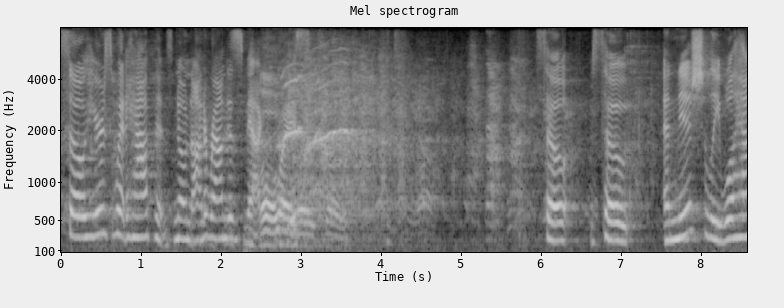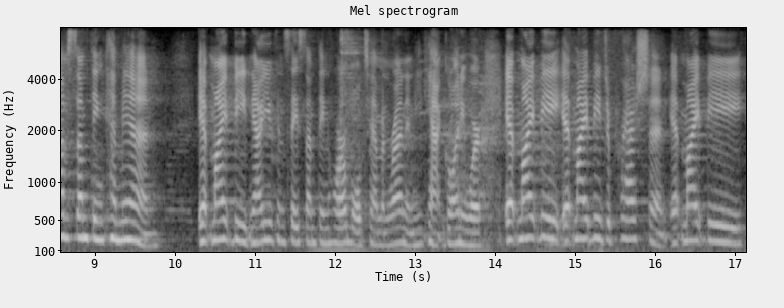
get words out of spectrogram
So here's what happens. No, not around his neck, oh, okay. Right, so, so Initially, we'll have something come in. It might be now you can say something horrible to him and run and he can't go anywhere. It might be it might be depression. It might be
